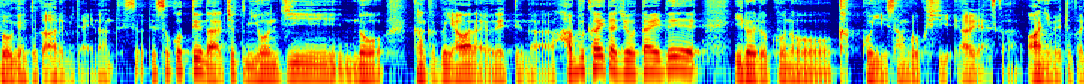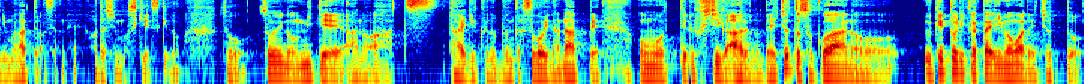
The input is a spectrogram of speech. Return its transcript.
表現とかあるみたいなんですよ。で、そこっていうのはちょっと日本人の感覚に合わないよねっていうのは、省かれた状態でいろいろこのかっこいい三国志あるじゃないですか。アニメとかにもなってますよね。私も好きですけど。そう。そういうのを見て、あの、あ、大陸の文化すごいだなって思ってる節があるので、ちょっとそこはあの、受け取り方今までちょっと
